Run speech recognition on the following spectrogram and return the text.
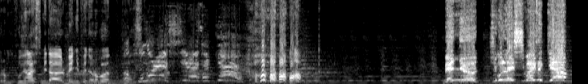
여러분 고생하셨습니다 맨유팬 여러분 고생하셨습니다. 그거를 싫어 새끼야! 맨유 죽을래 씨발 새끼야!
